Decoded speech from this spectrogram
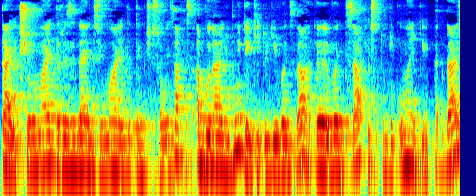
та якщо ви маєте резиденцію, маєте тимчасовий захист, або навіть будь-який тоді вид, е, захисту, документів і так далі,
